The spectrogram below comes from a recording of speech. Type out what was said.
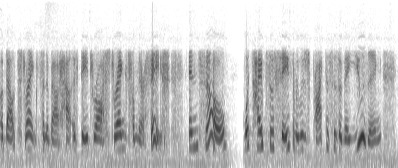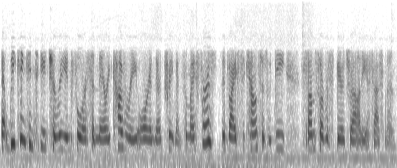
about strengths and about how if they draw strength from their faith? And so what types of faith or religious practices are they using that we can continue to reinforce in their recovery or in their treatment. So my first advice to counselors would be some sort of spirituality assessment.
